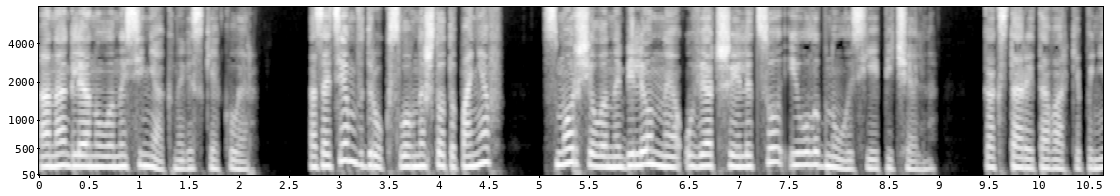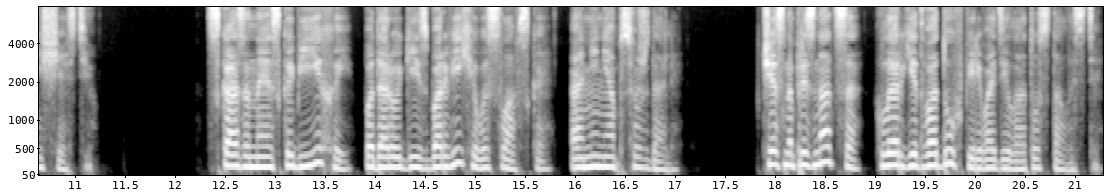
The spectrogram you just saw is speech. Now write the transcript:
Она глянула на синяк на виске Клэр, а затем вдруг, словно что-то поняв, сморщила набеленное увядшее лицо и улыбнулась ей печально, как старой товарке по несчастью. Сказанное с Кобиихой по дороге из Барвихи в Иславское они не обсуждали. Честно признаться, Клэр едва дух переводила от усталости.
